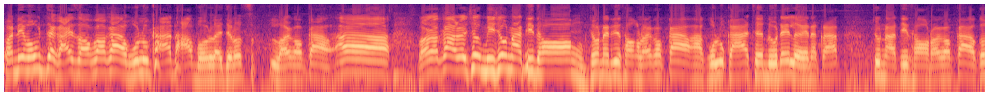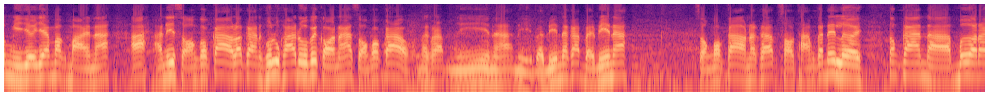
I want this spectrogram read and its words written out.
วันนี้ผมจะขาย2 9 9คุณลูกค้าถามผมเลยจะลด199อ่า199แล้วช่วงมีช่วงนาทีทองช่วงนาทีทอง199อะคุณลูกค้าเชิญดูได้เลยนะครับช่วงนาทีทอง199ก็มีเยอะแยะมากมายนะอะอันนี้299แล้วกันคุณลูกค้าดูไปก่อนนะฮะ299นะครับนี่นะฮะนี่แบบนี้นะครับแบบนี้นะ299นะครับสอบถามกันได้เลย ต้องการอ่าเบอร์อะไร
